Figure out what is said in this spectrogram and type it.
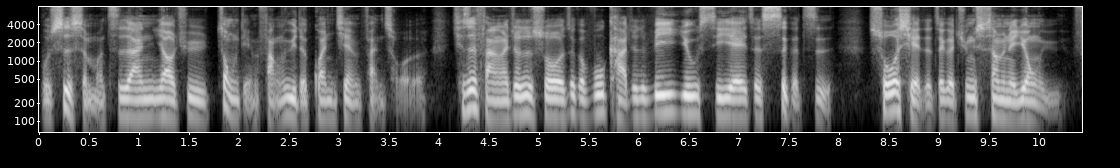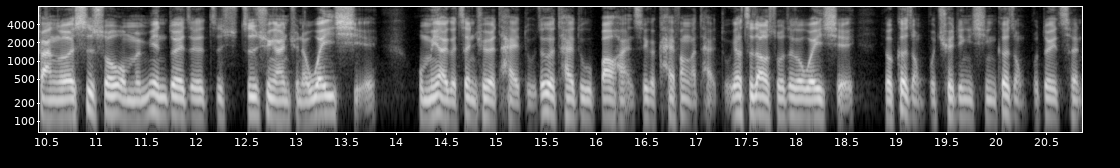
不是什么治安要去重点防御的关键范畴了。其实反而就是说，这个 VUCA 就是 V U C A 这四个字缩写的这个军事上面的用语，反而是说，我们面对这个资资讯安全的威胁，我们要有一个正确的态度。这个态度包含是一个开放的态度，要知道说，这个威胁有各种不确定性、各种不对称，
